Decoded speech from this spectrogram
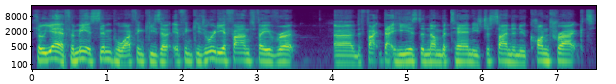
so yeah, for me, it's simple. I think he's a, I think he's already a fan's favorite. Uh, the fact that he is the number 10, he's just signed a new contract.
